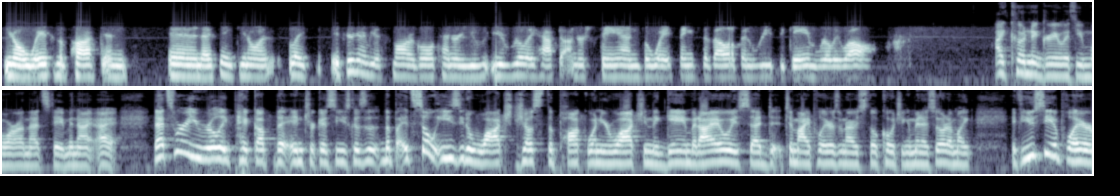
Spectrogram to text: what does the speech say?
you know, away from the puck. And and I think you know, like if you're going to be a smaller goaltender, you you really have to understand the way things develop and read the game really well. I couldn't agree with you more on that statement. I, I that's where you really pick up the intricacies because it's so easy to watch just the puck when you're watching the game. But I always said to, to my players when I was still coaching in Minnesota, I'm like, if you see a player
